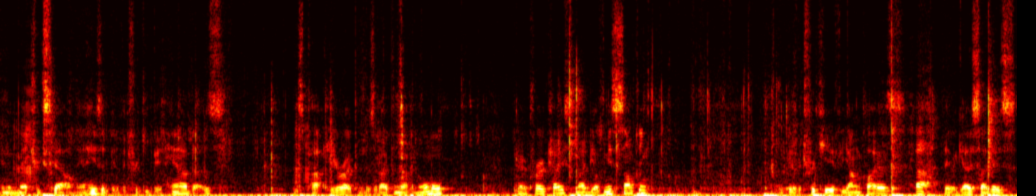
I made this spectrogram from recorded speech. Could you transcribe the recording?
in the metric scale. Now here's a bit of a tricky bit. How does this part here open? Does it open like a normal GoPro case. Maybe I've missed something. A bit of a trick here for young players. Ah, there we go. So there's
